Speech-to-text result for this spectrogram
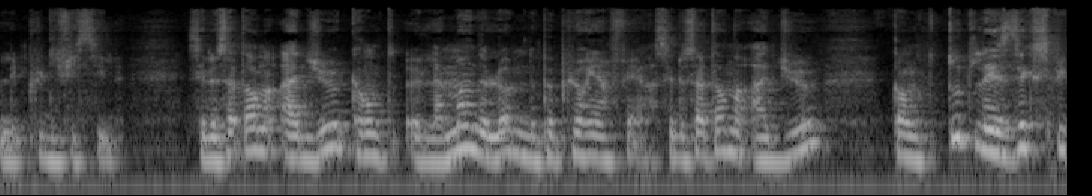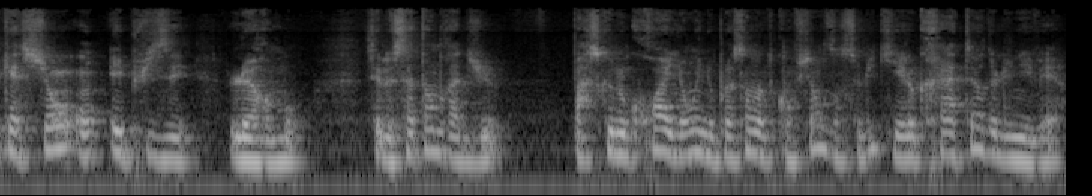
les plus difficiles. C'est de s'attendre à Dieu quand la main de l'homme ne peut plus rien faire. C'est de s'attendre à Dieu quand toutes les explications ont épuisé leurs mots. C'est de s'attendre à Dieu parce que nous croyons et nous plaçons notre confiance dans celui qui est le créateur de l'univers.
